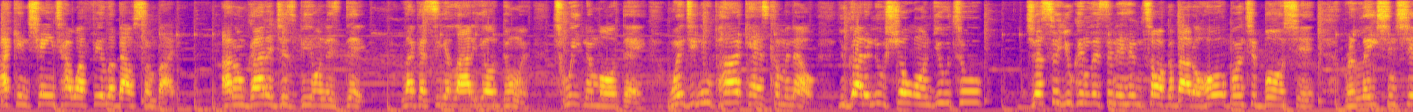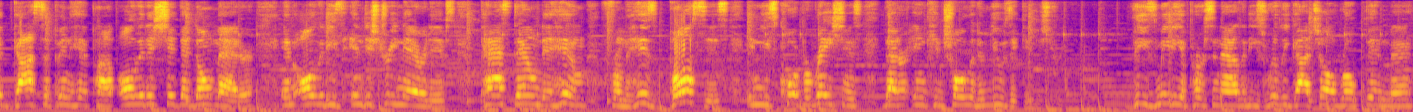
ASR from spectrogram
I can change how I feel about somebody. I don't gotta just be on this dick like I see a lot of y'all doing, tweeting them all day. When's your new podcast coming out? You got a new show on YouTube? Just so you can listen to him talk about a whole bunch of bullshit, relationship, gossip, and hip hop, all of this shit that don't matter, and all of these industry narratives passed down to him from his bosses in these corporations that are in control of the music industry. These media personalities really got y'all roped in, man.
